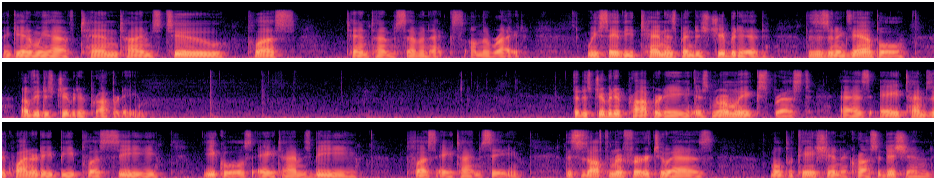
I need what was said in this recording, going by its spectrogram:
Again, we have 10 times 2 plus 10 times 7x on the right. We say the 10 has been distributed, this is an example of the distributive property. The distributive property is normally expressed as a times the quantity b plus c equals a times b plus a times c. This is often referred to as multiplication across addition,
